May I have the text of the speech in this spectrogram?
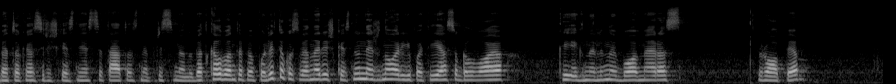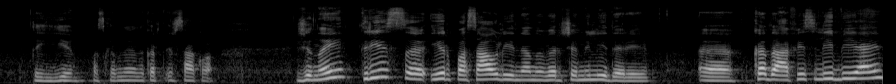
Bet tokios ryškesnės citatos neprisimenu. Bet kalbant apie politikus, viena ryškesnių, nežinau, ar jį pati ją sugalvojo, kai Ignalinui buvo meras Ropė. Tai ji paskambino vieną kartą ir sako, žinai, trys ir pasaulyje nenuverčiami lyderiai. E, Kadafis Libijai,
